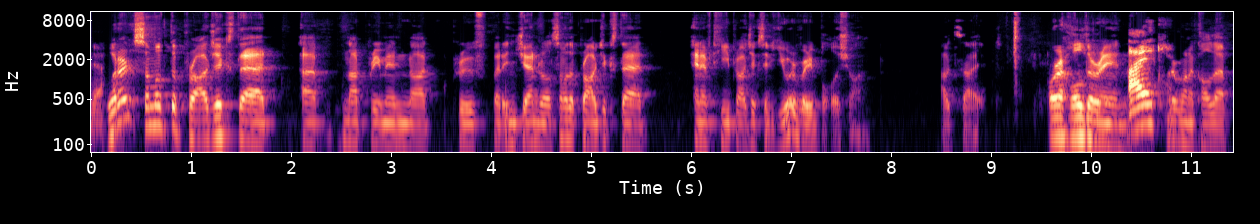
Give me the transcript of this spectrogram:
yeah. What are some of the projects that, uh, not Premint, not Proof, but in general, some of the projects that NFT projects that you are very bullish on outside or a holder in? I whatever you want to call that.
